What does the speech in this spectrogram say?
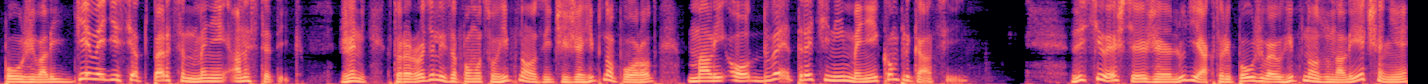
používali 90% menej anestetík. Ženy, ktoré rodili za pomocou hypnózy, čiže hypnopôrod, mali o dve tretiny menej komplikácií. Zistili ešte, že ľudia, ktorí používajú hypnózu na liečenie,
